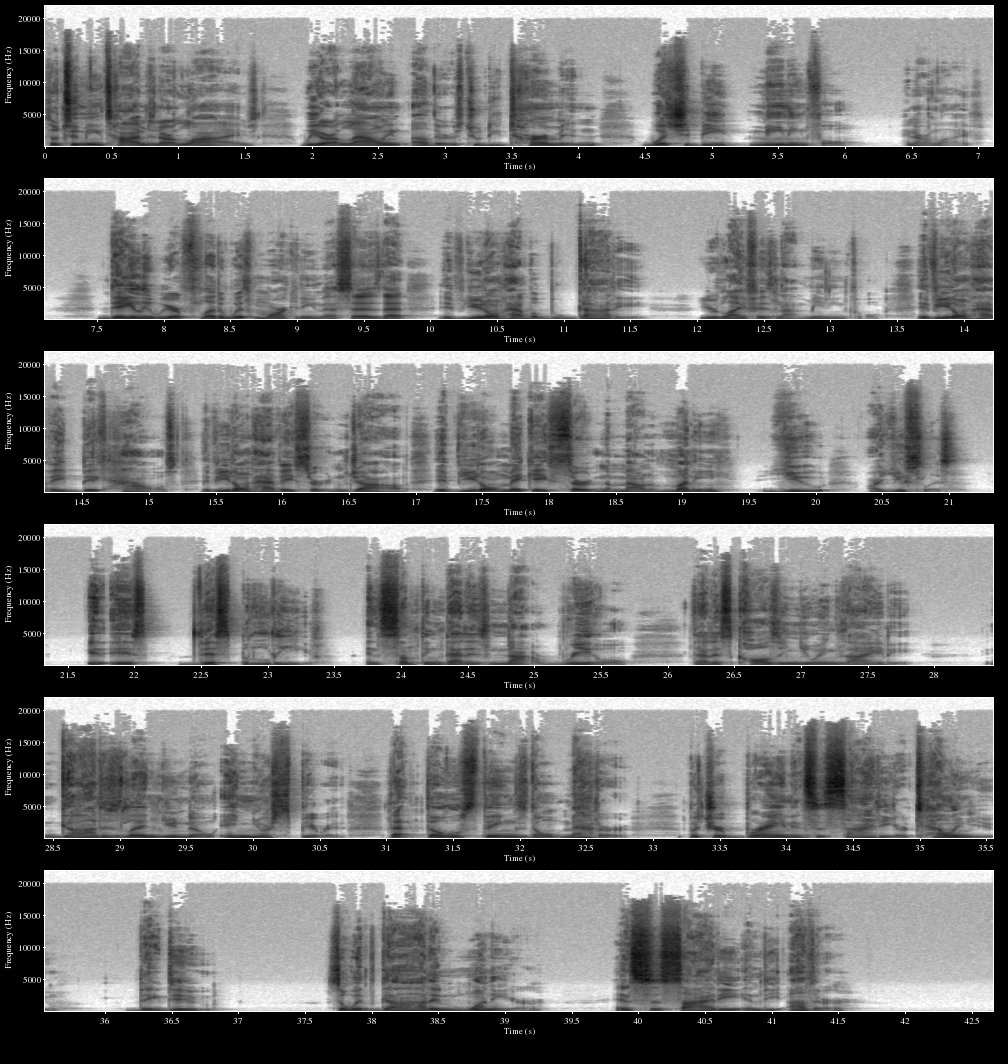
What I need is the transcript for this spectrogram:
So, too many times in our lives, we are allowing others to determine what should be meaningful in our life. Daily, we are flooded with marketing that says that if you don't have a Bugatti, your life is not meaningful. If you don't have a big house, if you don't have a certain job, if you don't make a certain amount of money, you are useless. It is this belief in something that is not real that is causing you anxiety. God is letting you know in your spirit that those things don't matter, but your brain and society are telling you they do. So, with God in one ear and society in the other,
